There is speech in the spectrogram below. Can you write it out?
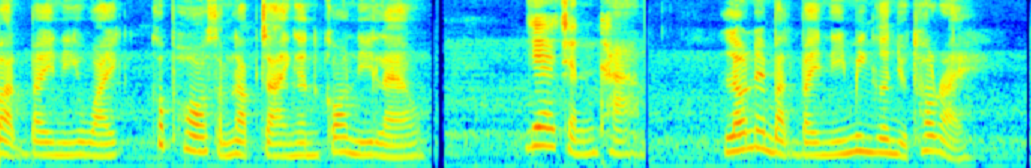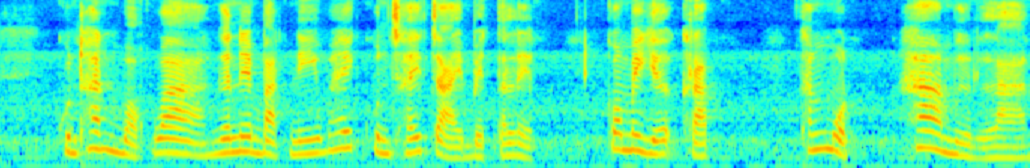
บัตรใบนี้ไว้ ก็พอสำหรับจ่ายเงินก้อนนี้แล้ว เย่เฉินถาม แล้วในบัตรใบนี้มีเงินอยู่เท่าไหร่ คุณท่านบอกว่าเงินในบัตรนี้ไว้ให้คุณใช้จ่ายเบ็ดเตล็ด ก็ไม่เยอะครับ ทั้งหมดห้าหมื่นล้าน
